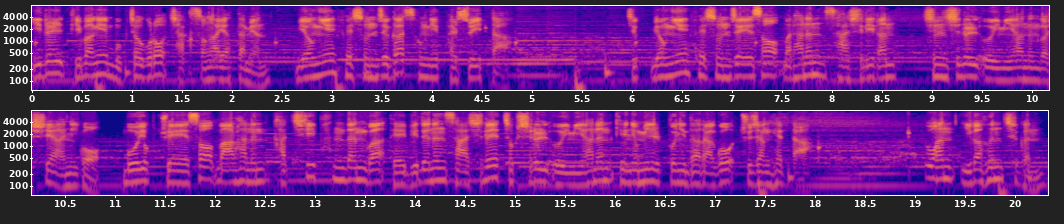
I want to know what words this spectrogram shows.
이를 비방의 목적으로 작성하였다면 명예훼손죄가 성립할 수 있다. 즉 명예훼손죄에서 말하는 사실이란 진실을 의미하는 것이 아니고 모욕죄에서 말하는 가치 판단과 대비되는 사실의 적시를 의미하는 개념일 뿐이다라고 주장했다. 또한 이가흔 측은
